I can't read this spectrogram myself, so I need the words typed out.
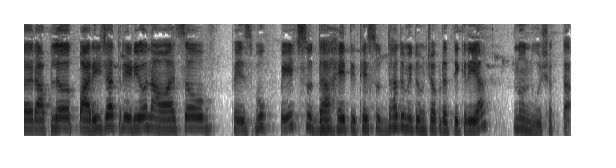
तर आपलं पारिजात रेडिओ नावाचं फेसबुक पेजसुद्धा आहे. तिथे सुद्धा तुम्ही तुमच्या प्रतिक्रिया नोंदवू शकता.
